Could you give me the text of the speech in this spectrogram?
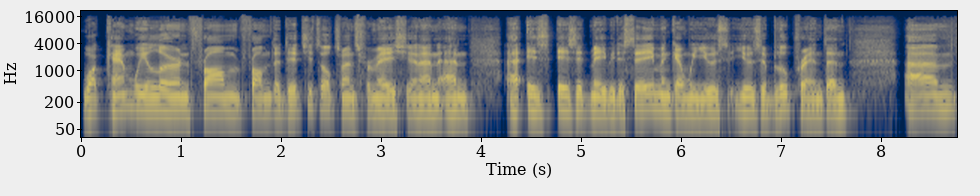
what can we learn from from the digital transformation, and and uh, is is it maybe the same, and can we use use a blueprint? And um,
